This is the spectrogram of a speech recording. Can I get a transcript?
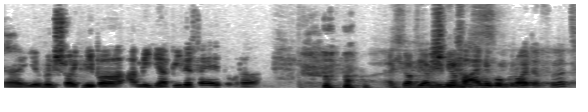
äh, ihr wünscht euch lieber Arminia Bielefeld oder ich glaube die Arminia Spielvereinigung Kräuter Fürth.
